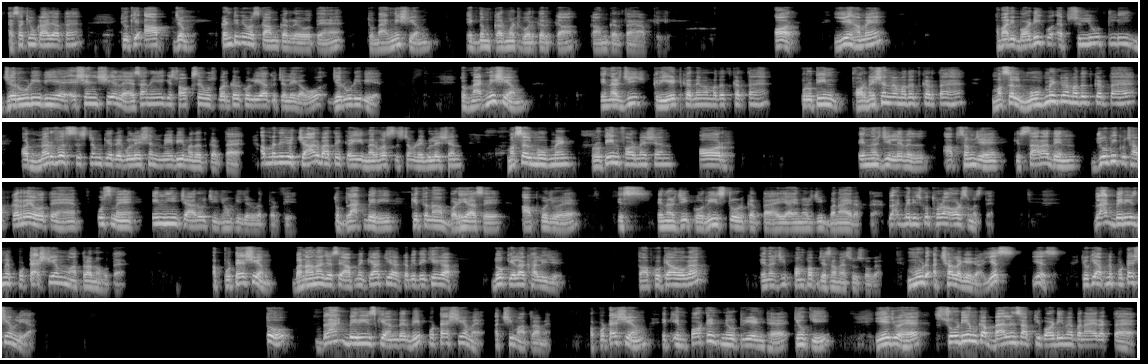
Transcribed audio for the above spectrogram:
ऐसा क्यों कहा जाता है? क्योंकि आप जब कंटिन्यूस काम कर रहे होते हैं तो मैग्नीशियम एकदम कर्मठ वर्कर का काम करता है आपके लिए। और ये हमें हमारी बॉडी को एब्सोल्युटली ज़रूरी भी है एसेंशियल है। ऐसा नहीं है कि शौक से उस वर्कर को लिया तो चलेगा, वो ज़रूरी भी है। तो मैग्नीशियम एनर्जी क्रिएट करने में मदद करता है प्रोटीन फॉर्मेशन में मदद करता है मसल मूवमेंट में मदद करता है और नर्वस सिस्टम के रेगुलेशन में भी मदद करता है। अब मैंने जो चार बातें कही nervous system regulation muscle movement protein formation और एनर्जी लेवल आप समझें कि सारा दिन जो भी कुछ आप कर रहे होते हैं, उसमें इन्हीं चारों चीज़ों की ज़रूरत पड़ती है। तो ब्लैकबेरी कितना बढ़िया से आपको जो है इस एनर्जी को रिस्टोर करता है या एनर्जी बनाए रखता है। ब्लैकबेरीज को थोड़ा और समझते हैं। ब्लैकबेरीज में पोटेशियम मात्रा में होता है। अब पोटेशियम बनाना जैसे आपने क्या किया, कभी देखिएगा, दो केला खा लीजिए तो आपको क्या होगा? एनर्जी पंप अप जैसा महसूस होगा। मूड अच्छा लगेगा। Yes yes. क्योंकि आपने पोटेशियम लिया। तो ब्लैकबेरीज के अंदर भी पोटेशियम है, अच्छी मात्रा में। और पोटेशियम एक इंपॉर्टेंट न्यूट्रिएंट है, क्योंकि ये जो है सोडियम का बैलेंस आपकी बॉडी में बनाए रखता है।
